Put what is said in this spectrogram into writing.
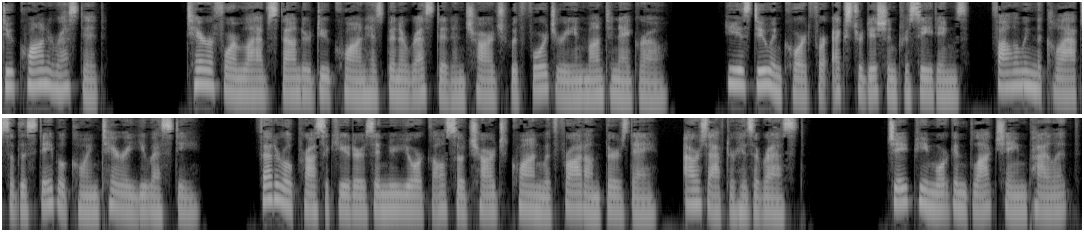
Kwon arrested? Terraform Labs founder Do Kwon has been arrested and charged with forgery in Montenegro. He is due in court for extradition proceedings, following the collapse of the stablecoin Terra USD. Federal prosecutors in New York also charged Kwon with fraud on Thursday, hours after his arrest. JP Morgan Blockchain Pilot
